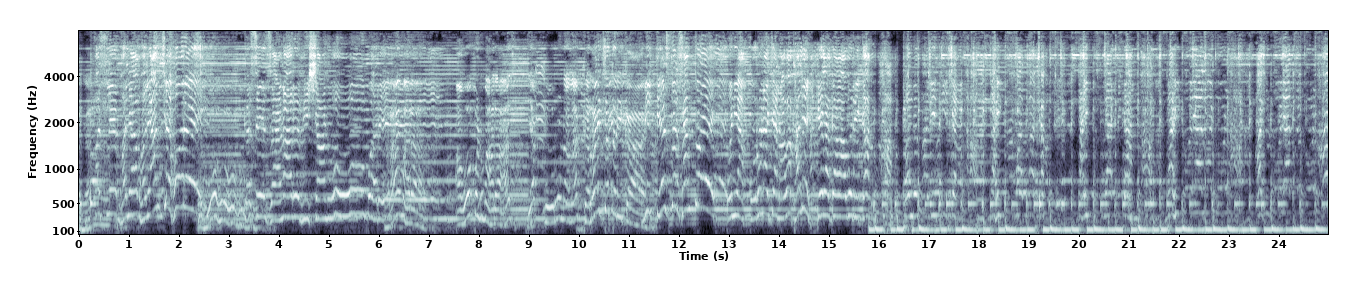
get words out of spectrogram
असले भल्या भल्यांचे हो हो. कसे जाणार विषाणू बरे? महाराज अहो पण महाराज या कोरोनाला करायचं तरी काय? मी तेच तर सांगतोय पण या कोरोनाच्या नावाखाली केला गावावरी का? बंद झाली ती शाळा. नाही कामाचा छापे नाही कसला ठिकाणा नाही डोळ्याला डोळा आज डोळ्यात डोळा.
